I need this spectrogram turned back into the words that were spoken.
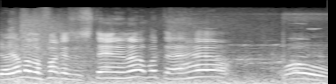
Yo, y'all motherfuckers are standing up. What the hell? Whoa.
